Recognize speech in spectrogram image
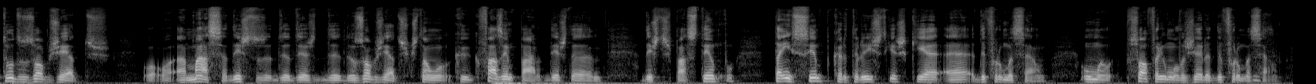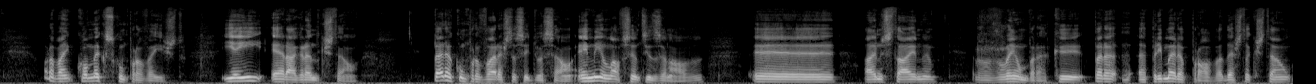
todos os objetos a massa destes, de, de, de, dos objetos que, estão, que, que fazem parte deste espaço-tempo tem sempre características que é a deformação. Uma, sofrem uma ligeira deformação. Ora bem, como é que se comprova isto? E aí era a grande questão. Para comprovar esta situação, em 1919, eh, Einstein relembra que para a primeira prova desta questão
